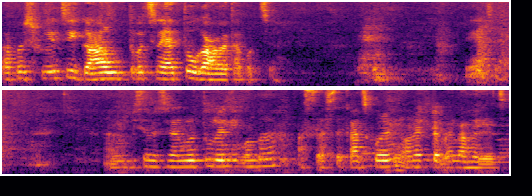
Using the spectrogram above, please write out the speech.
তারপরে শুয়েছি, গা উঠতে পারছি না, এত গা ব্যথা করছে। ঠিক আছে আমি বিছানা বিছানাগুলো তুলে নিই বন্ধুরা। আস্তে আস্তে কাজ করে নিই, অনেকটা বেলা হয়ে গেছে।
